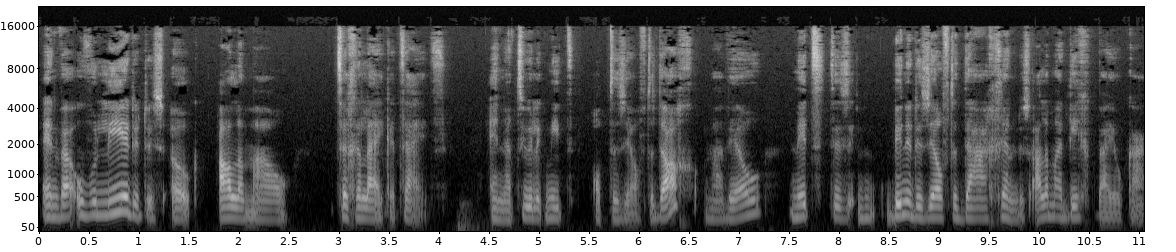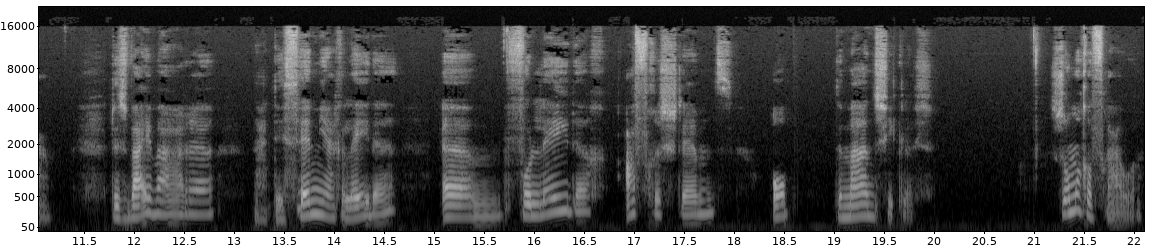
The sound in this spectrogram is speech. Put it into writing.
En wij overleerden dus ook allemaal tegelijkertijd. En natuurlijk niet op dezelfde dag, maar wel met de, binnen dezelfde dagen. Dus allemaal dicht bij elkaar. Dus wij waren nou, decennia geleden um, volledig afgestemd op de maancyclus. Sommige vrouwen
